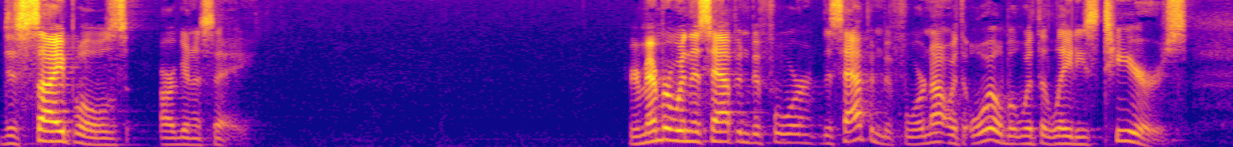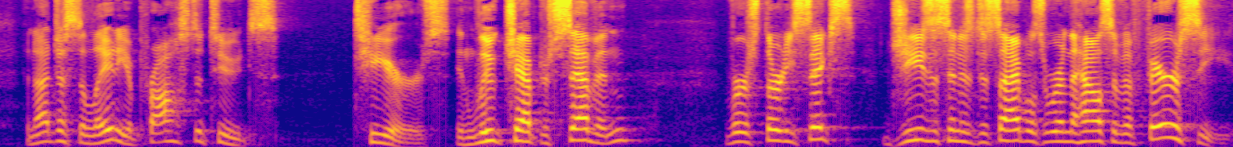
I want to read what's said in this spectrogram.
disciples are going to say. Remember when this happened before? This happened before, not with oil, but with the lady's tears. And not just a lady, a prostitute's tears. In Luke chapter 7, verse 36, Jesus and his disciples were in the house of a Pharisee.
